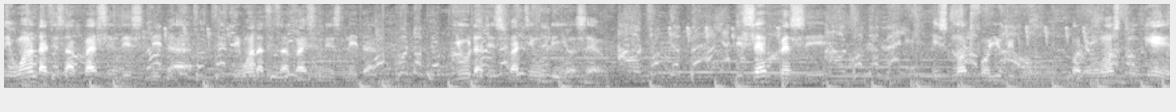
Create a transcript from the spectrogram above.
The one that is advising this leader is the one that is advising this leader. You that is fighting within yourself. The same person is not for you people, but he wants to gain.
